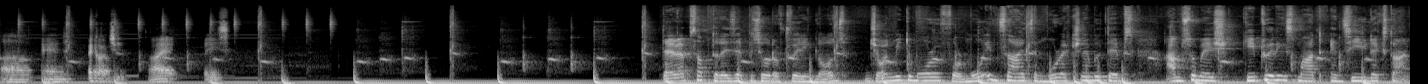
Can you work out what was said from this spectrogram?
Uh, and I got you. All right, peace. That wraps up today's episode of Trading Lords. Join me tomorrow for more insights and more actionable tips. I'm Somesh. Keep trading smart and see you next time.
